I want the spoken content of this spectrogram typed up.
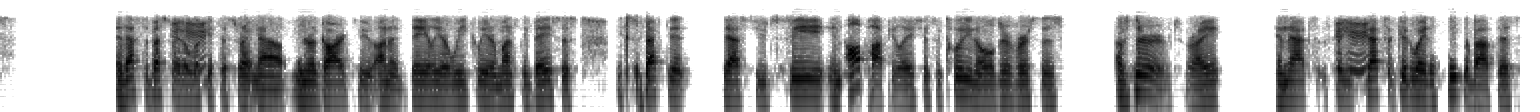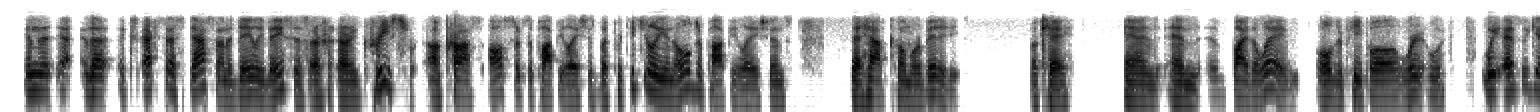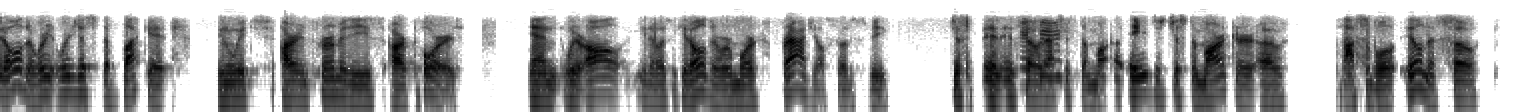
and that's the best way mm-hmm. to look mm-hmm. at this right now in regard to on a daily or weekly or monthly basis expected deaths you'd see in all populations, including older versus observed, right? And that's so mm-hmm. that's a good way to think about this. And the the excess deaths on a daily basis are, are increased across all sorts of populations, but particularly in older populations that have comorbidities. Okay, and and by the way, older people, we're, we as we get older, we're we're just the bucket in which our infirmities are poured, and we're all, you know, as we get older, we're more fragile, so to speak. Just and, and so mm-hmm. that's just a mar- age is just a marker of possible illness. So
